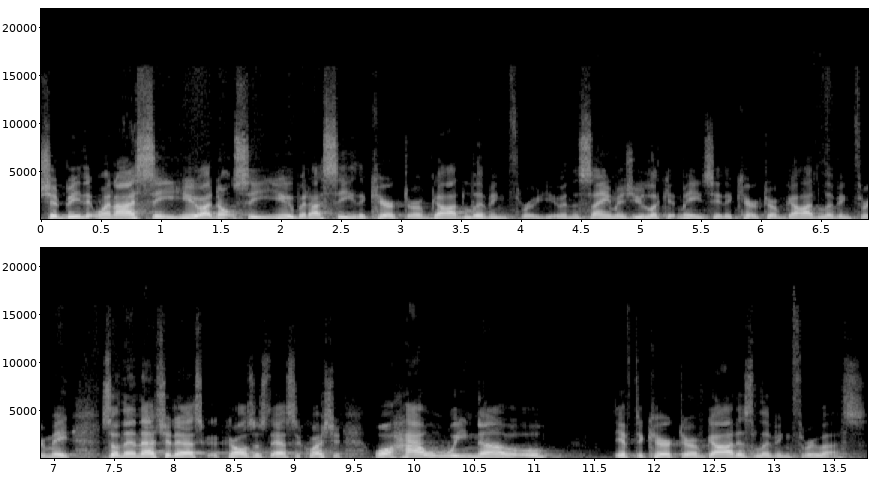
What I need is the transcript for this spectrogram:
should be that when I see you, I don't see you, but I see the character of God living through you. And the same as you look at me, you see the character of God living through me. So then that should ask, cause us to ask the question well, how will we know if the character of God is living through us?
